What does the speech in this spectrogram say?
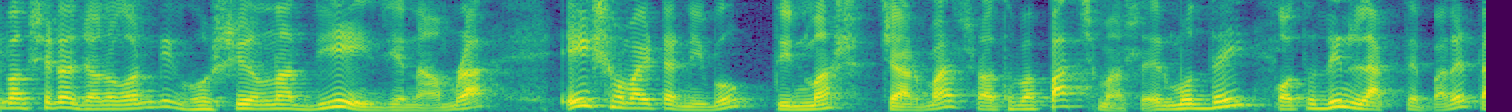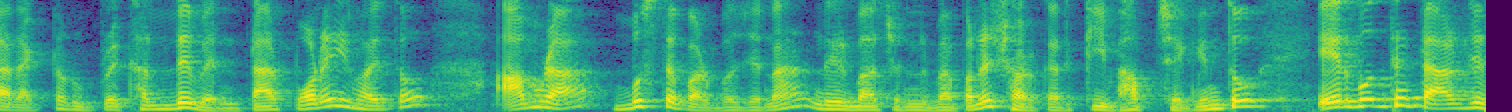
এবং সেটা জনগণকে ঘোষণা দিয়েই যে না, আমরা এই সময়টা নিব, তিন মাস, চার মাস অথবা পাঁচ মাস, এর মধ্যেই কতদিন লাগতে পারে তার একটা রূপরেখা দেবেন। তারপরেই হয়তো আমরা বুঝতে পারব যে না, নির্বাচনের ব্যাপারে সরকার কি ভাবছে। কিন্তু এর মধ্যে তার যে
